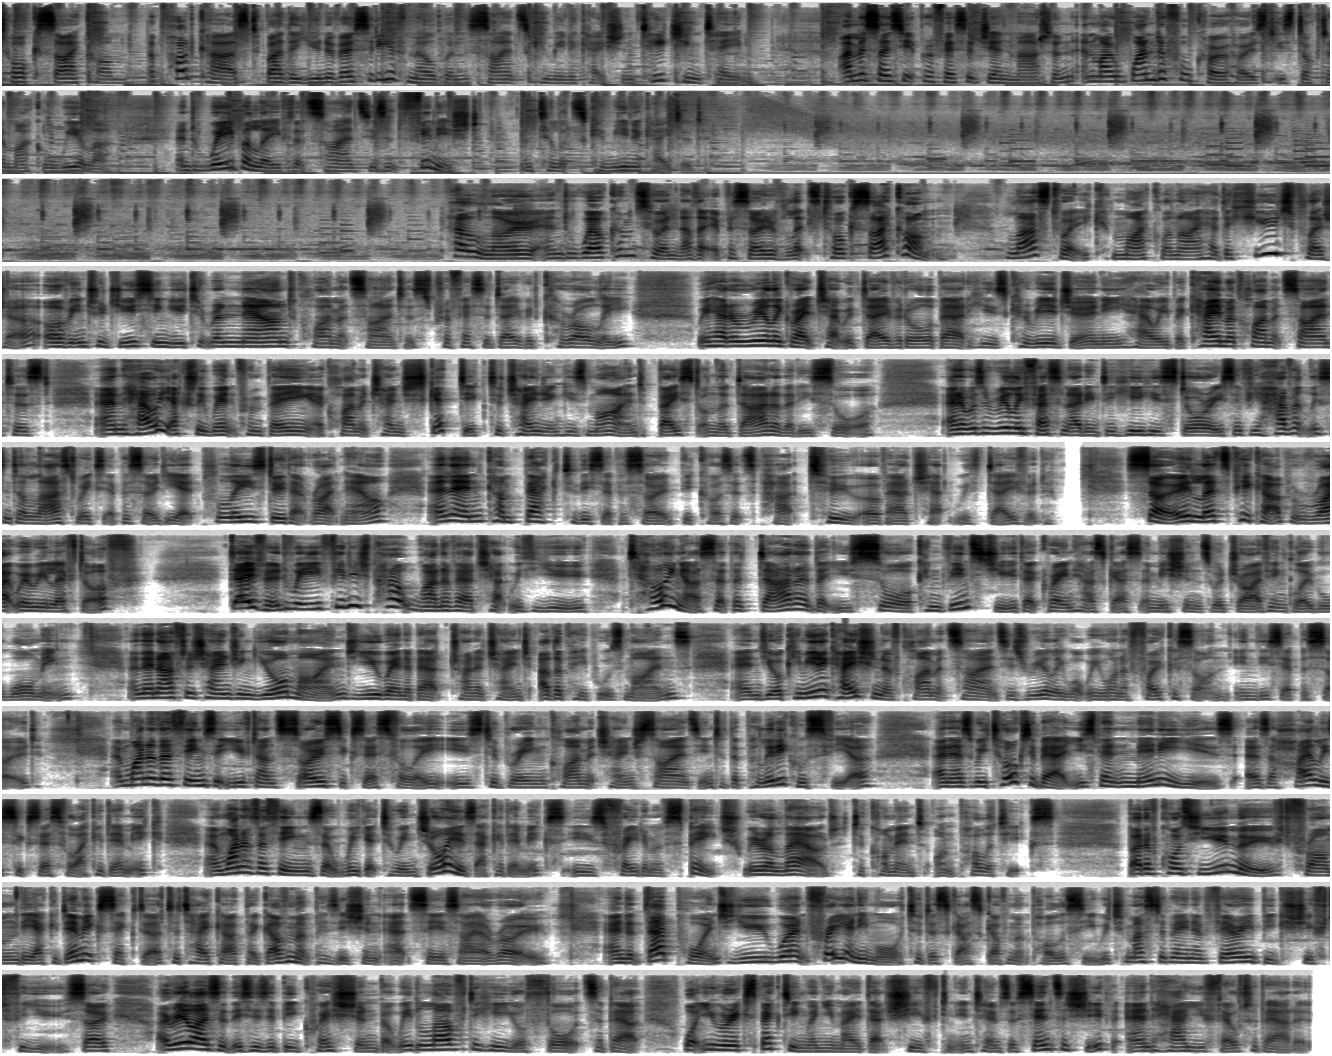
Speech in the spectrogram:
Talk SciComm, a podcast by the University of Melbourne Science Communication Teaching Team. I'm Associate Professor Jen Martin, and my wonderful co host is Dr. Michael Wheeler. And we believe that science isn't finished until it's communicated. Hello, and welcome to another episode of Let's Talk SciComm. Last week, Michael and I had the huge pleasure of introducing you to renowned climate scientist Professor David Karoly. We had a really great chat with David all about his career journey, how he became a climate scientist, and how he actually went from being a climate change skeptic to changing his mind based on the data that he saw. And it was really fascinating to hear his story. So if you haven't listened to last week's episode yet, please do that right now and then come back to this episode because it's part two of our chat with David. David. So let's pick up right where we left off. David, we finished part one of our chat with you telling us that the data that you saw convinced you that greenhouse gas emissions were driving global warming. And then, after changing your mind, you went about trying to change other people's minds. And your communication of climate science is really what we want to focus on in this episode. And one of the things that you've done so successfully is to bring climate change science into the political sphere. And as we talked about, you spent many years as a highly successful academic. And one one of the things that we get to enjoy as academics is freedom of speech. We're allowed to comment on politics. But of course, you moved from the academic sector to take up a government position at CSIRO. And at that point, you weren't free anymore to discuss government policy, which must have been a very big shift for you. So I realise that this is a big question, but we'd love to hear your thoughts about what you were expecting when you made that shift in terms of censorship and how you felt about it.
